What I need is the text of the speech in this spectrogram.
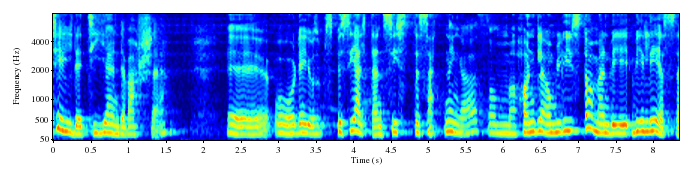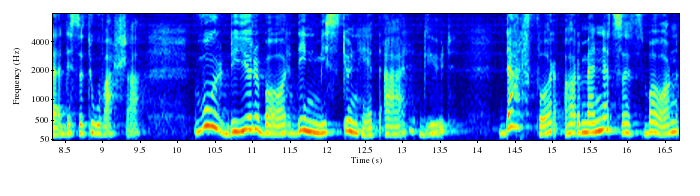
til det tiende verset. Eh, og det er jo spesielt den siste setninga som handler om lys, da, men vi, vi leser disse to versene. Hvor dyrebar din miskunnhet er, Gud. Derfor har menneskets barn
